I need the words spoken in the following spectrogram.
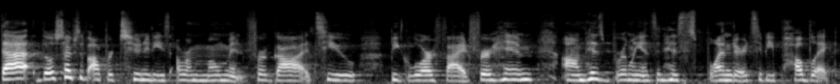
that those types of opportunities are a moment for God to be glorified, for Him, um, His brilliance and His splendor to be public.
